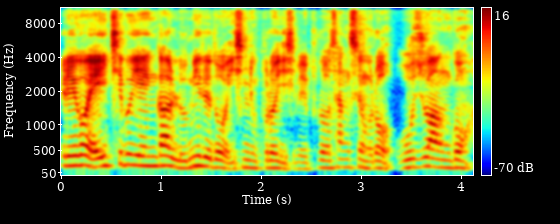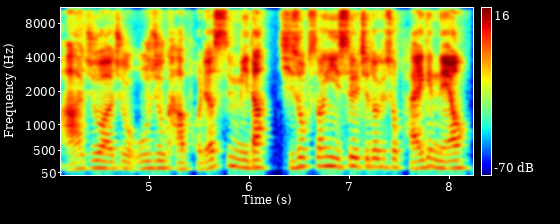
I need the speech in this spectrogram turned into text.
그리고 HVN과 루미르도 26% 21% 상승으로 우주항공 아주 아주 우주 가버렸습니다. 지속성이 있을지도 계속 봐야겠네요.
